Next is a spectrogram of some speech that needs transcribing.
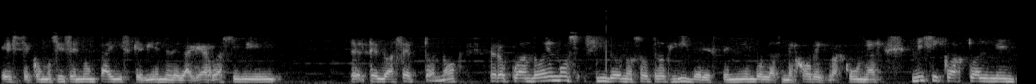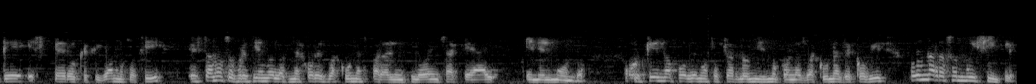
este, como si dice, en un país que viene de la guerra civil, te, lo acepto, ¿no? pero cuando hemos sido nosotros líderes teniendo las mejores vacunas, México actualmente, espero que sigamos así, estamos ofreciendo las mejores vacunas para la influenza que hay en el mundo. ¿Por qué no podemos hacer lo mismo con las vacunas de COVID? Por una razón muy simple,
